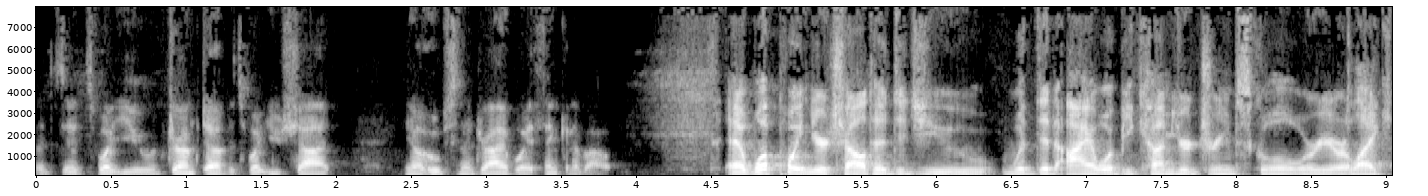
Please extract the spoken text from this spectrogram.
It's it's what you dreamt of. It's what you shot you know hoops in the driveway thinking about. At what point in your childhood did you did Iowa become your dream school where you're like,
